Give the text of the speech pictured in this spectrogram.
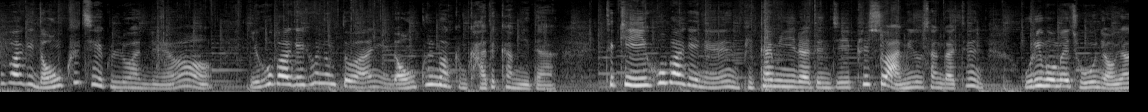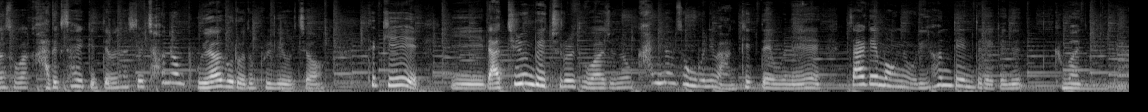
호박이 넝쿨치에 굴러왔네요. 이 호박의 효능 또한 이 넝쿨만큼 가득합니다. 특히 이 호박에는 비타민이라든지 필수 아미노산 같은 우리 몸에 좋은 영양소가 가득 차 있기 때문에 사실 천연 보약으로도 불리우죠. 특히 이 나트륨 배출을 도와주는 칼륨 성분이 많기 때문에 짜게 먹는 우리 현대인들에게는 그만입니다.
